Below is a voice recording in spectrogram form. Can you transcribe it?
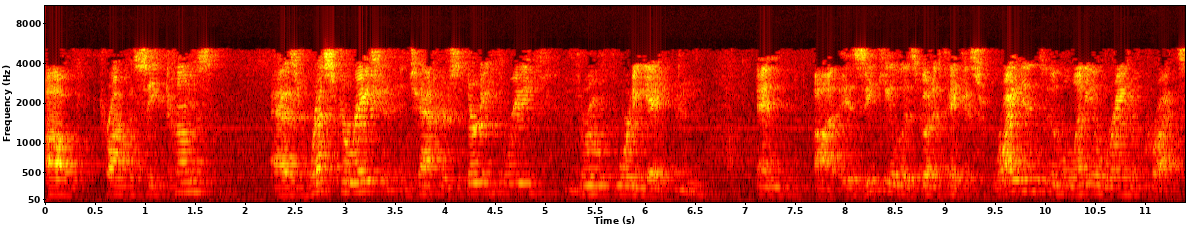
of prophecy comes as restoration in chapters 33 through 48. And uh, Ezekiel is going to take us right into the millennial reign of Christ.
